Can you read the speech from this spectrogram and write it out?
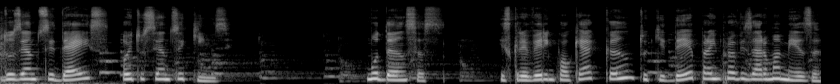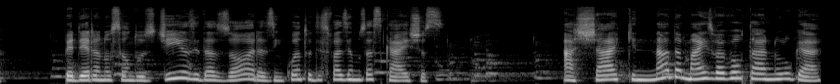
Duzentos e dez, oitocentos e quinze. Mudanças. Escrever em qualquer canto que dê para improvisar uma mesa. Perder a noção dos dias e das horas enquanto desfazemos as caixas. Achar que nada mais vai voltar no lugar.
